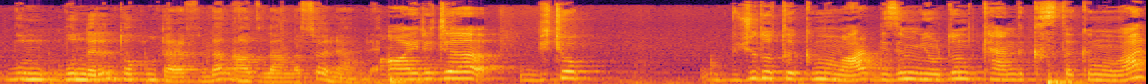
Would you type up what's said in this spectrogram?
bun, bunların toplum tarafından algılanması önemli. Ayrıca birçok judo takımı var. Bizim yurdun kendi kız takımı var.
